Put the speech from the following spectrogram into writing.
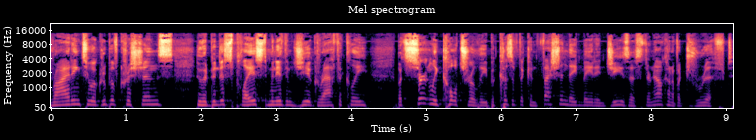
writing to a group of Christians who had been displaced, many of them geographically, but certainly culturally, because of the confession they'd made in Jesus, they're now kind of adrift.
